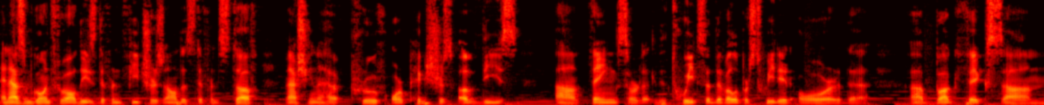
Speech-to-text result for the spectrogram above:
And as I'm going through all these different features and all this different stuff, I'm actually going to have proof or pictures of these uh, things or the, the, tweets that developers tweeted or the uh, bug fix um,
